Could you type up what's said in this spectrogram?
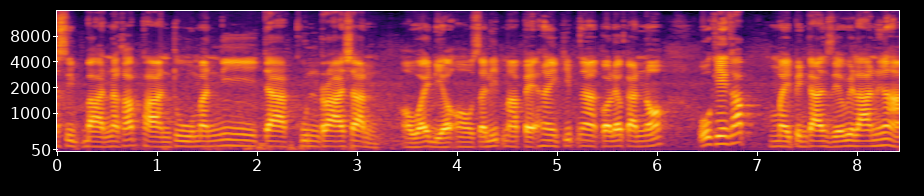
50 บาทนะครับ ผ่านทูมันนี่จากคุณราชัน เอาไว้เดี๋ยวเอาสลิปมาแปะให้คลิปหน้าก็แล้วกันเนาะโอเคครับ ไม่เป็นการเสียเวลาเนื้อหา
